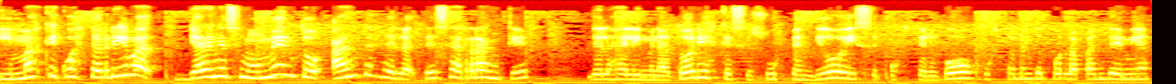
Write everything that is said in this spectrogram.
y más que cuesta arriba, ya en ese momento, antes de, ese arranque de las eliminatorias que se suspendió y se postergó justamente por la pandemia,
